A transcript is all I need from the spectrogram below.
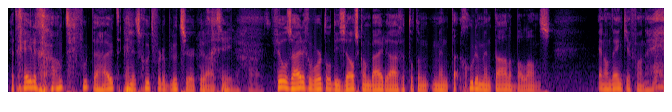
Het gele goud voedt de huid en is goed voor de bloedcirculatie. goud. Veelzijdige wortel die zelfs kan bijdragen tot een menta- goede mentale balans. En dan denk je van, hè,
